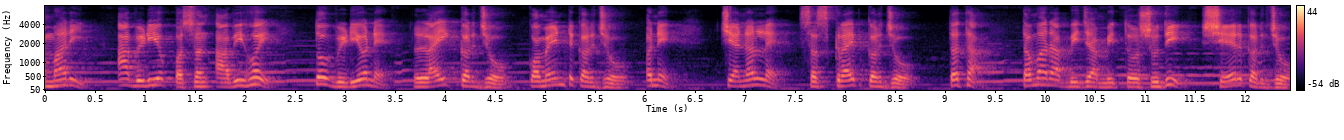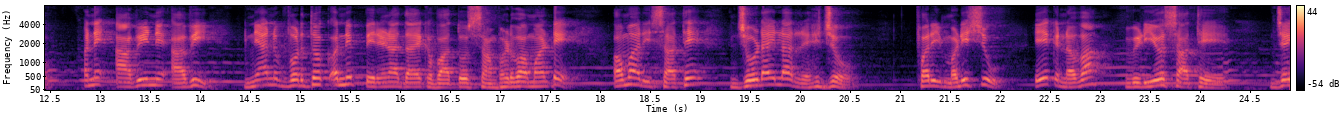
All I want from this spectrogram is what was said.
અમારી આ વીડિયો પસંદ આવી હોય તો વિડીયોને લાઈક કરજો, કોમેન્ટ કરજો અને ચેનલને સબસ્ક્રાઈબ કરજો તથા તમારા બીજા મિત્રો સુધી શેર કરજો અને આવીને આવી જ્ઞાનવર્ધક અને પ્રેરણાદાયક વાતો સાંભળવા માટે અમારી સાથે જોડાયેલા રહેજો. ફરી મળીશું એક નવા વીડિયો સાથે. જય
